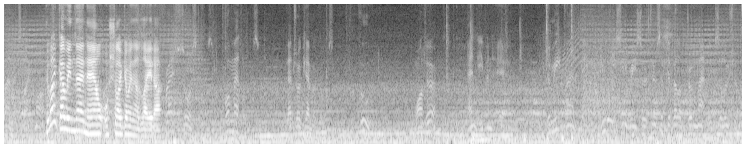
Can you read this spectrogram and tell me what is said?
planets like Mars Do I go in there now, or shall I go in there later? fresh sources for metals, petrochemicals, food, water, and even air. To meet that need, UAC researchers have developed dramatic solutions.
